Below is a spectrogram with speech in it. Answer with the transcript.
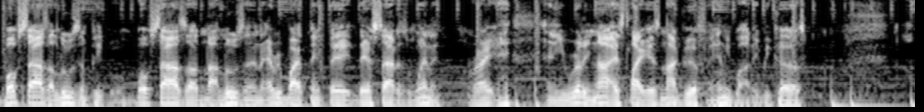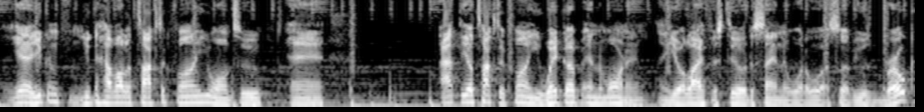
Both sides are losing people. Both sides are not losing. Everybody think they their side is winning, right? And you really not. It's like it's not good for anybody because yeah, you can you can have all the toxic fun you want to, and after your toxic fun, you wake up in the morning and your life is still the same as what it was. So if you was broke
